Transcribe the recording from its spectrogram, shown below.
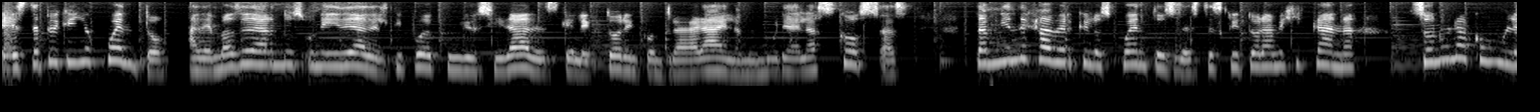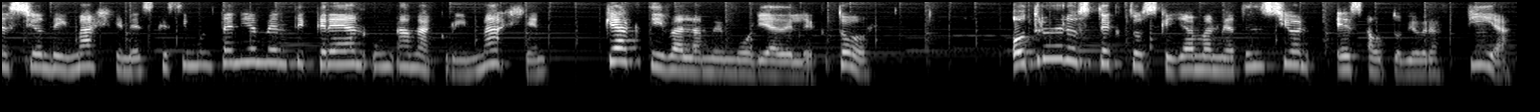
Este pequeño cuento, además de darnos una idea del tipo de curiosidades que el lector encontrará en la memoria de las cosas, también deja ver que los cuentos de esta escritora mexicana son una acumulación de imágenes que simultáneamente crean una macroimagen que activa la memoria del lector. Otro de los textos que llaman mi atención es Autobiografía,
